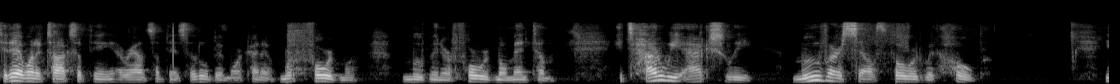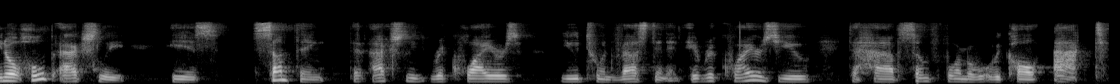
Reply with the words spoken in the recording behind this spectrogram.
Today, I want to talk something around something that's a little bit more kind of forward mo- movement or forward momentum. It's how do we actually move ourselves forward with hope? You know, hope actually is something that actually requires you to invest in it. It requires you to have some form of what we call ACT.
